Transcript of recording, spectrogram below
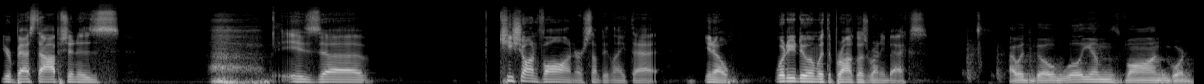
your best option is is uh Ke'Shawn Vaughn or something like that, you know, what are you doing with the Broncos running backs? I would go Williams, Vaughn, Gordon.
